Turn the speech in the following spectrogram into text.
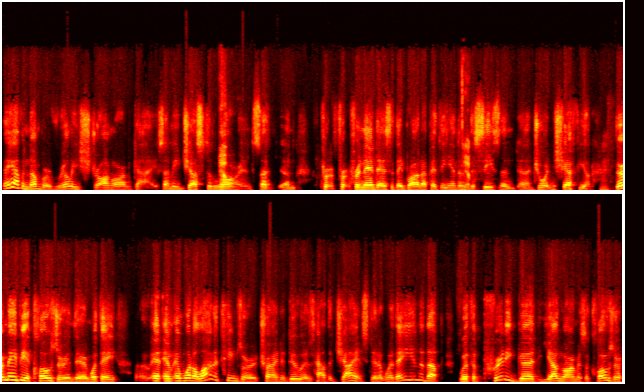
they have a number of really strong arm guys. I mean, Justin yep. Lawrence, uh, um, Fernandez that they brought up at the end of yep. the season, uh, Jordan Sheffield. Hmm. There may be a closer in there, and what they and, and what a lot of teams are trying to do is how the Giants did it, where they ended up with a pretty good young arm as a closer,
